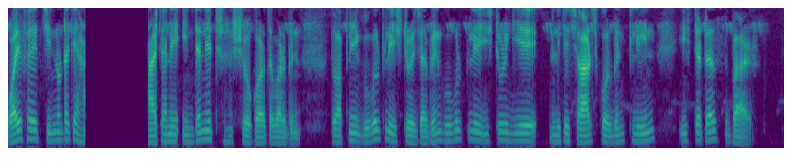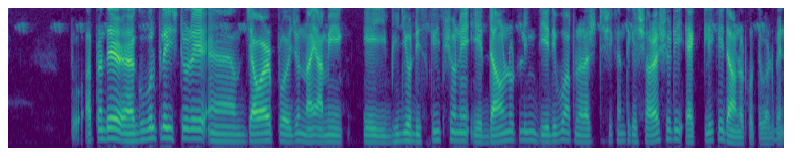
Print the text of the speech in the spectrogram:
ওয়াইফাইয়ের চিহ্নটাকে হা- এখানে ইন্টারনেট শো করাতে পারবেন। তো আপনি গুগল প্লে স্টোরে যাবেন। গুগল প্লে স্টোরে গিয়ে লিখে সার্চ করবেন ক্লিন স্ট্যাটাস বার তো আপনাদের গুগল প্লে স্টোরে যাওয়ার প্রয়োজন নাই। আমি এই ভিডিও ডিসক্রিপশনে এর ডাউনলোড লিঙ্ক দিয়ে দিব। আপনারা সেখান থেকে সরাসরি এক ক্লিকেই ডাউনলোড করতে পারবেন।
